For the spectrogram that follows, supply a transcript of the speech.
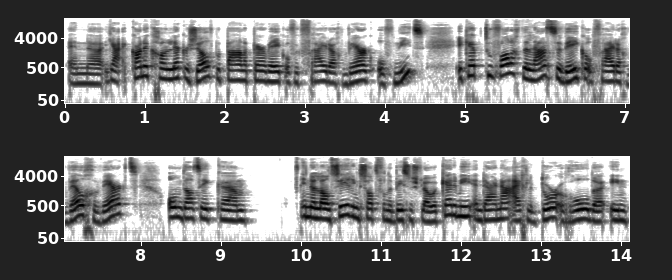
En uh, ja, kan ik gewoon lekker zelf bepalen per week of ik vrijdag werk of niet. Ik heb toevallig de laatste weken op vrijdag wel gewerkt. Omdat ik. Uh, in de lancering zat van de Business Flow Academy en daarna eigenlijk doorrolde in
